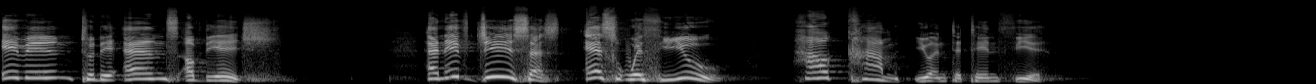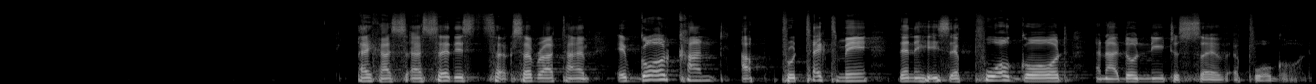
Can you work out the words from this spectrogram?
even to the ends of the age. And if Jesus is with you, how come you entertain fear? Like I, I said this several times, if God can't uh, protect me, then He's a poor God, and I don't need to serve a poor God.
